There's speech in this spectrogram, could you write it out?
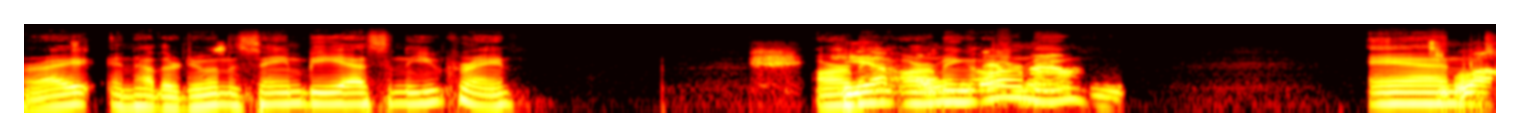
All right? And how they're doing the same BS in the Ukraine. Arming, Yep, arming, arming. mountain. And well,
